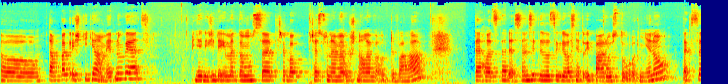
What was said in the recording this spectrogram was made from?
o, tam pak ještě dělám jednu věc, že když dejme tomu se třeba přesuneme už na level 2, téhle z té desenzitizace, kdy vlastně to i páru s tou odměnou, tak se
